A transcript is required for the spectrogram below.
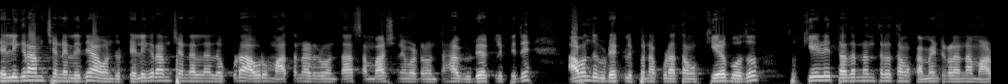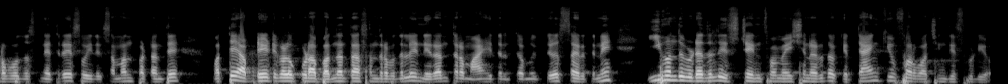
ಟೆಲಿಗ್ರಾಮ್ ಚಾನೆಲ್ ಇದೆ. ಆ ಒಂದು ಟೆಲಿಗ್ರಾಮ್ ಚಾನೆಲ್ನಲ್ಲೂ ಕೂಡ ಅವರು ಮಾತನಾಡಿರುವಂತಹ, ಸಂಭಾಷಣೆ ಮಾಡಿರುವಂತಹ ವಿಡಿಯೋ ಕ್ಲಿಪ್ ಇದೆ. ಆ ಒಂದು ವಿಡಿಯೋ ಕ್ಲಿಪ್ ಅನ್ನ ಕೂಡ ತಾವು ಕೇಳ್ಬೋದು. ಸೊ ಕೇಳಿ ತದನಂತರ ತಾವು ಕಮೆಂಟ್ಗಳನ್ನು ಮಾಡಬಹುದು ಸ್ನೇಹಿತರೆ. ಸೊ ಇದಕ್ಕೆ ಸಂಬಂಧಪಟ್ಟಂತೆ ಮತ್ತೆ ಅಪ್ಡೇಟ್ಗಳು ಕೂಡ ಬಂದಂತಹ ಸಂದರ್ಭದಲ್ಲಿ ನಿರಂತರ ಮಾಹಿತಿ ತಮಗೆ ತಿಳಿಸ್ತಾ ಇರ್ತೀನಿ. ಈ ಒಂದು ವಿಡಿಯೋದಲ್ಲಿ ಇಷ್ಟೇ ಇನ್ಫಾರ್ಮೇಷನ್ ಇರೋದು. Okay thank you for watching this video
